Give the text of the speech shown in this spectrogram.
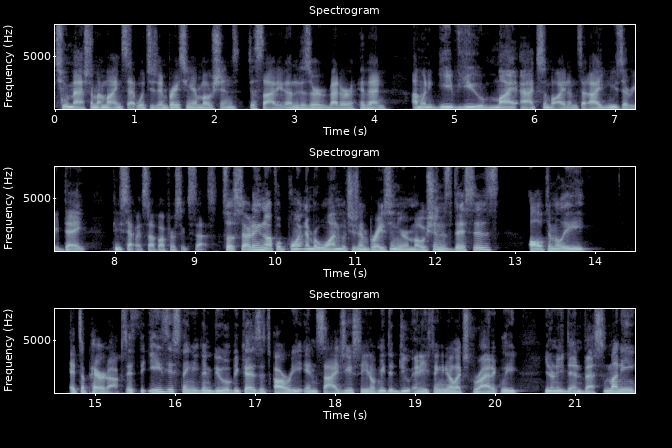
to master my mindset, which is embracing your emotions, deciding that I deserve better. And then I'm going to give you my actionable items that I use every day to set myself up for success. So starting off with point number one, which is embracing your emotions. This is ultimately, it's a paradox. It's the easiest thing you can do because it's already inside you. So you don't need to do anything in your life sporadically. You don't need to invest money.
